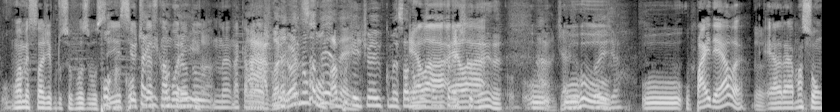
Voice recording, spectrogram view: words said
uma mensagem pro Se Fosse Você Porra, se eu estivesse namorando aí. Na, naquela Ah, agora Melhor não saber, contar, velho. porque a gente vai começar a não ela, ela, também, né? o, Ah, o, já. o, o pai dela É. era maçom.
